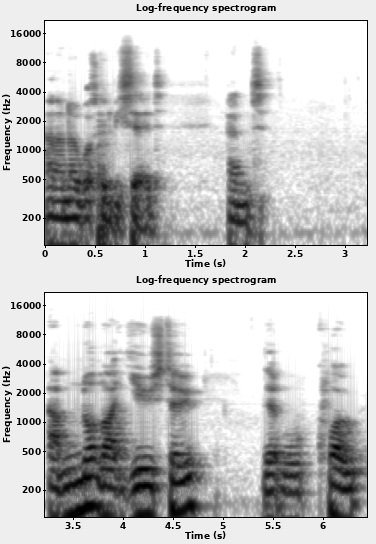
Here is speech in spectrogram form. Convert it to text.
and I know what's going to be said, and I'm not like used to that will quote.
